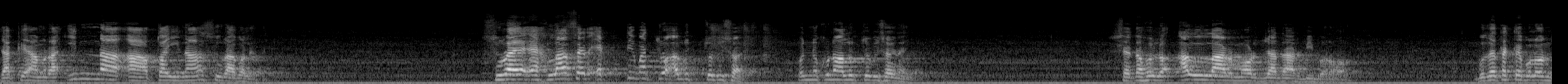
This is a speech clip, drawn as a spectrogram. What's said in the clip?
যাকে আমরা ইন্না আতাইনা সুরা বলে থাকি। সুরায় এখলাসের একটি মাত্র আলোচ্য বিষয়, অন্য কোনো আলোচ্য বিষয় নাই। সেটা হলো আল্লাহর মর্যাদার বিবরণ। বুঝে থাকতে বলুন,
